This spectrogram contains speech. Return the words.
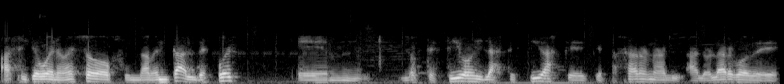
Así que bueno, eso fundamental. Después, eh, los testigos y las testigas que, pasaron al- a lo largo de,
